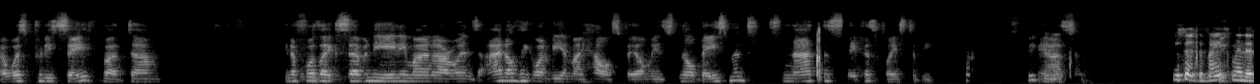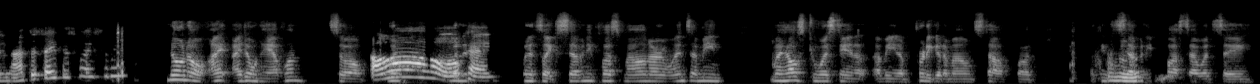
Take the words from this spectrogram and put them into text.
I was pretty safe. But um, you know, for like 70, 80 mile an hour winds, I don't think I want to be in my house. By all means, no basement. It's not the safest place to be. Speaking Yeah. of, You said the basement is not the safest place to be? No, no, I, I don't have one. So Oh, when it- okay. when it's like 70 plus mile an hour winds, I mean, my house can withstand, I mean, a pretty good amount of stuff, but I think Mhm. 70 plus, I would say,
